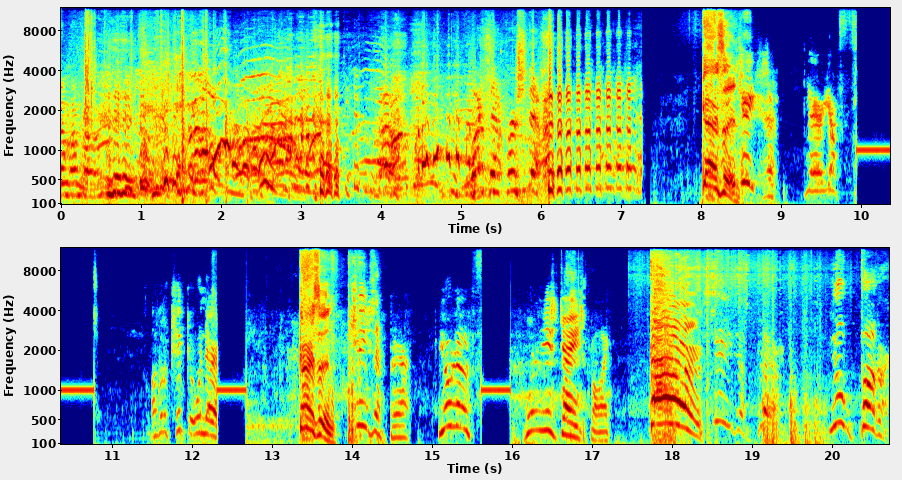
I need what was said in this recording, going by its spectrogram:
am, I'm going. Watch that first step. Garrison! Jesus, there you. F- I'm gonna kick you in there. Garrison! Jesus, Bear. You little. F- one of these days, boy. Gars! Jesus, Bear. You bugger.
